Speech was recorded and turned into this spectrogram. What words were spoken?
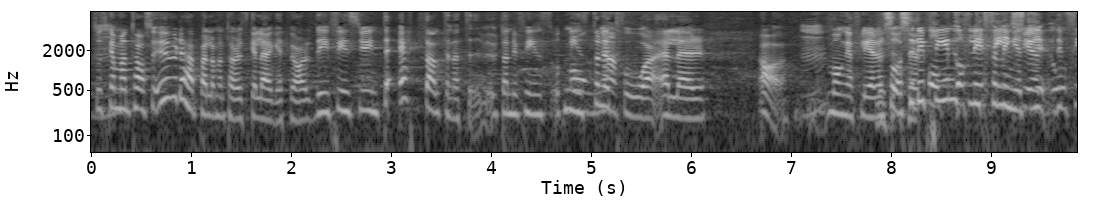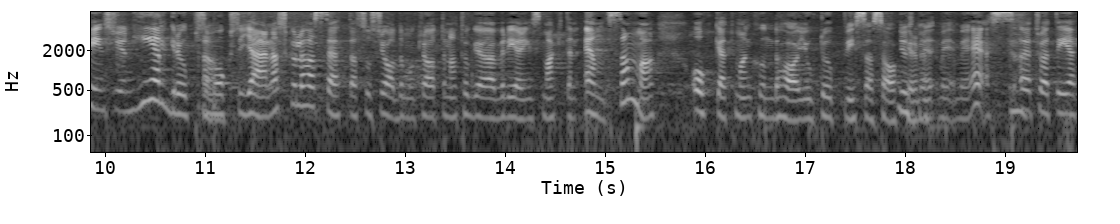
Så ska man ta sig ur det här parlamentariska läget vi har, det finns ju inte ett alternativ, utan det finns åtminstone Många. två eller ja, många fler än så. Så det Och, finns och liksom det, finns inget... ju, det- finns ju en hel grupp som också gärna skulle ha sett att Socialdemokraterna tog över regeringsmakten ensamma och att man kunde ha gjort upp vissa saker med, med, med S. Jag tror att det är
